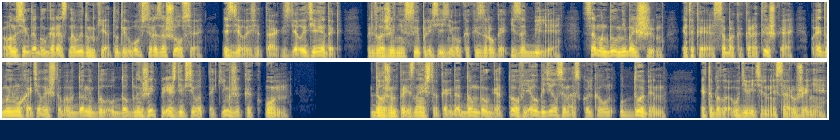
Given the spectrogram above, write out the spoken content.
Он всегда был гораздо на выдумке, а тут и вовсе разошелся. «Сделайте так, сделайте эдак». Предложения сыпались из него, как из рога изобилия. Сам он был небольшим, Я такая собака-коротышка, поэтому ему хотелось, чтобы в доме было удобно жить прежде всего таким же, как он. Должен признать, что когда дом был готов, я убедился, насколько он удобен. Это было удивительное сооружение.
